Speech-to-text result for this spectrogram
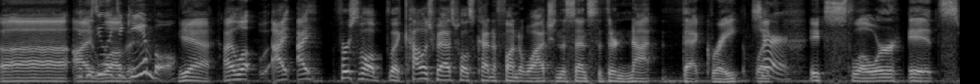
Uh, Because I you like to it. gamble. Yeah, I love. I, I first of all, like college basketball is kind of fun to watch in the sense that they're not that great. Like, Sure. it's slower. It's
